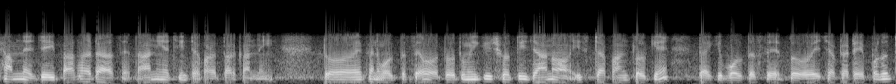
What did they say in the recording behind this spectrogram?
সামনে যেই বাধাটা আছে তা নিয়ে চিন্তা করার দরকার নেই। তো এখানে বলতেছে, ও, তো তুমি কি সত্যি জানো স্টাফ আঙ্কেলকে? তাই কি বলতেছে। তো এই চ্যাপ্টারটা এ পর্যন্ত।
